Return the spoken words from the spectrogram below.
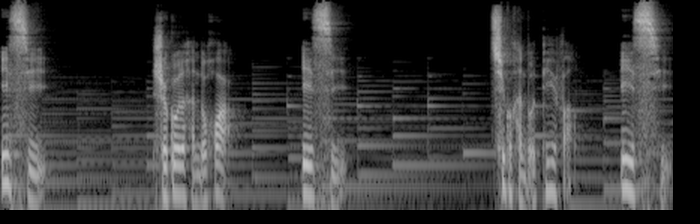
一起说过的很多话，一起去过很多地方，一起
